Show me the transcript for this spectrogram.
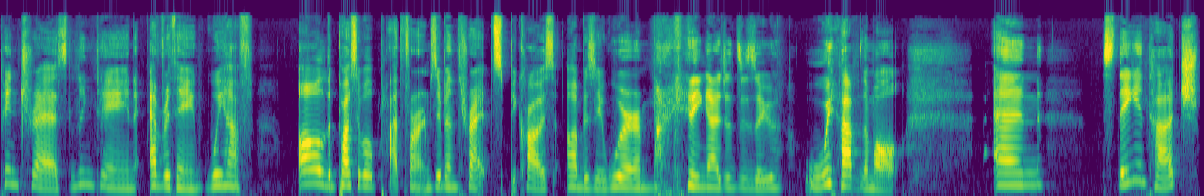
Pinterest, LinkedIn, everything. We have all the possible platforms, even threads, because obviously we're marketing agencies, so we have them all. And stay in touch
